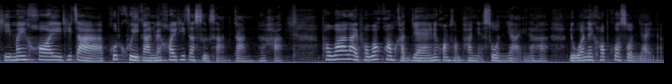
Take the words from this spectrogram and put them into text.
ที่ไม่ค่อยที่จะพูดคุยกันไม่ค่อยที่จะสื่อสารกันนะคะเพราะว่าอะไรเพราะว่าความขัดแย้งในความสัมพันธ์เนี่ยส่วนใหญ่นะคะหรือว่าในครอบครัวส่วนใหญ่เนี่ย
